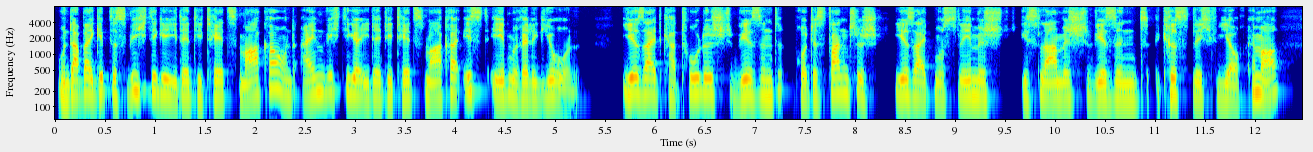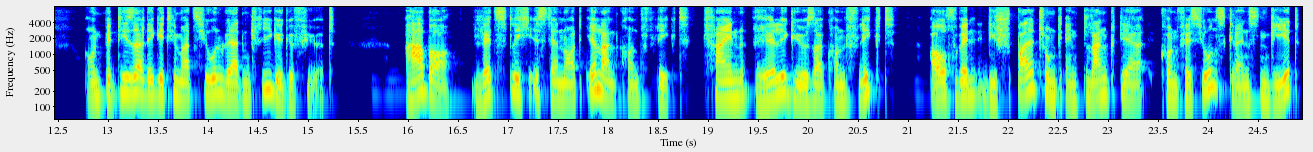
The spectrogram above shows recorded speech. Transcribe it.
Und dabei gibt es wichtige Identitätsmarker und ein wichtiger Identitätsmarker ist eben Religion ihr seid katholisch, wir sind protestantisch, ihr seid muslimisch, islamisch, wir sind christlich, wie auch immer. Und mit dieser Legitimation werden Kriege geführt. Aber letztlich ist der Nordirland-Konflikt kein religiöser Konflikt, auch wenn die Spaltung entlang der Konfessionsgrenzen geht,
